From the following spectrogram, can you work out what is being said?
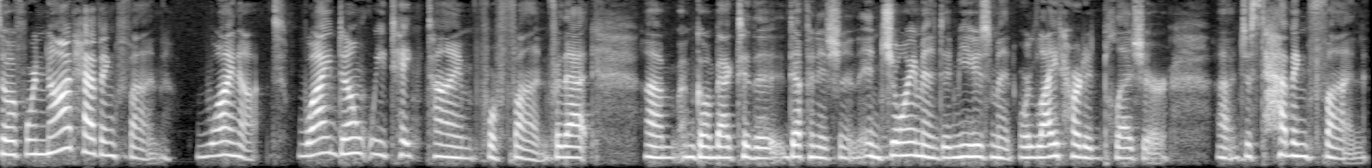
So, if we're not having fun, why not? Why don't we take time for fun? For that, um, I'm going back to the definition enjoyment, amusement, or lighthearted pleasure uh, just having fun.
